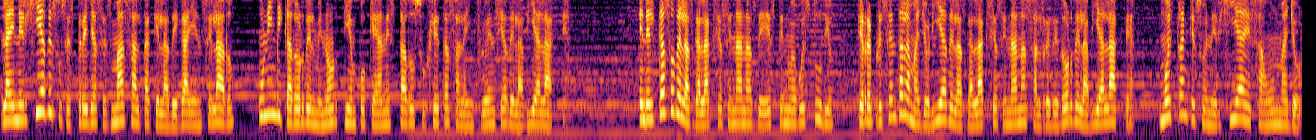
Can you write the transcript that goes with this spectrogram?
La energía de sus estrellas es más alta que la de Gaia Encelado, un indicador del menor tiempo que han estado sujetas a la influencia de la Vía Láctea. En el caso de las galaxias enanas de este nuevo estudio, que representa la mayoría de las galaxias enanas alrededor de la Vía Láctea, muestran que su energía es aún mayor.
